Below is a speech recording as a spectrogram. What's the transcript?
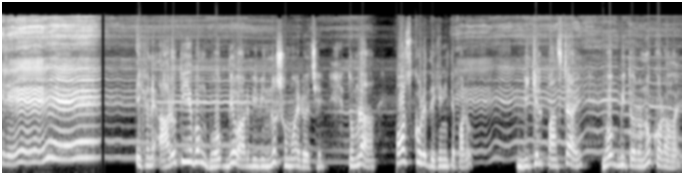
Re. এখানে আরতি এবং ভোগ দেওয়ার বিভিন্ন সময় রয়েছে তোমরা পজ করে দেখে নিতে পারো বিকেল পাঁচটায় ভোগ বিতরণও করা হয়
